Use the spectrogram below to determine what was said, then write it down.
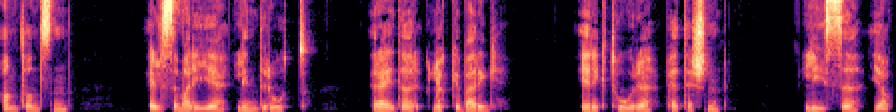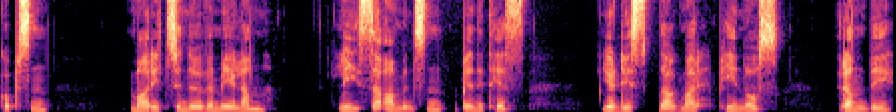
Antonsen, Else Marie Linderoth, Reidar Løkkeberg, Erik Tore Pettersen, Lise Jacobsen, Marit Synnøve Mæland, Lise Amundsen Benitez, Hjørdis Dagmar Pinås, Randi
